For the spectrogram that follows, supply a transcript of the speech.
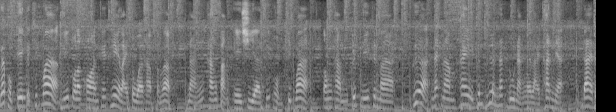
และผมเองก็คิดว่ามีตัวละครเท่ๆหลายตัวครับสำหรับ หนังทางฝั่งเอเชียที่ผมคิดว่าต้องทำคลิปนี้ขึ้นมา เพื่อแนะนำให้เพื่อนๆนักดูหนังหลาย ๆ ท่านเนี่ยได้ไป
